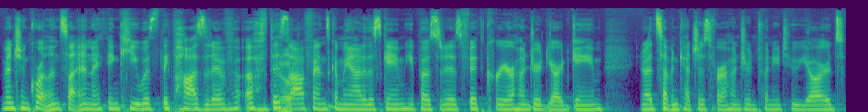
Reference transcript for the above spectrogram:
Mentioned Courtland Sutton. I think he was the positive of this yep. offense coming out of this game. He posted his fifth career 100 yard game. You know, had seven catches for 122 yards.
